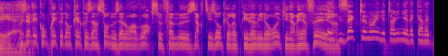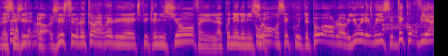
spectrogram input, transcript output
RTL. Vous avez compris que dans quelques instants, nous allons avoir ce fameux artisan qui aurait pris 20 000 euros et qui n'a rien fait. hein. Exactement, il est en ligne avec Hervé Mais c'est juste, alors juste le temps, Hervé lui explique l'émission, enfin il la connaît l'émission, Oui. on s'écoute The Power of Love, You et Lewis, et dès qu'on revient,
